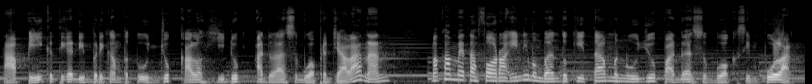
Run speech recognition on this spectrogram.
Tapi ketika diberikan petunjuk kalau hidup adalah sebuah perjalanan, maka metafora ini membantu kita menuju pada sebuah kesimpulan.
